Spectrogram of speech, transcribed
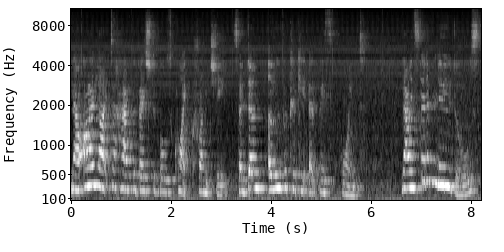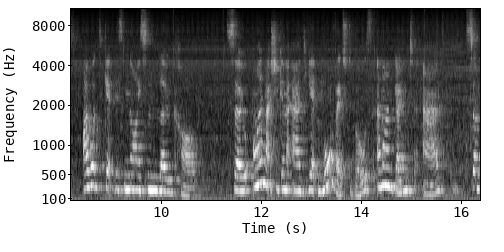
Now I like to have the vegetables quite crunchy, so don't overcook it at this point. Now instead of noodles, I want to get this nice and low carb. So I'm actually going to add yet more vegetables and I'm going to add some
